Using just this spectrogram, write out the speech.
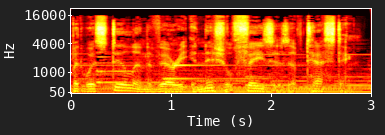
but was still in the very initial phases of testing.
